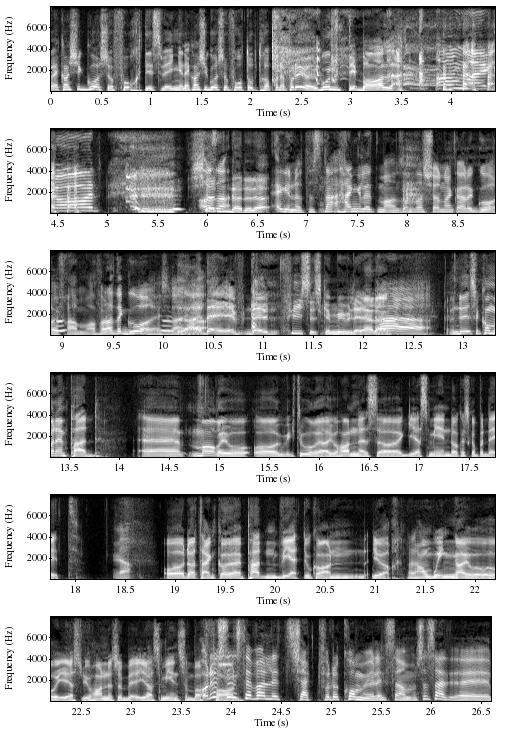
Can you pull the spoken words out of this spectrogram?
jeg kan ikke gå så fort i svingene. Jeg kan ikke gå så fort opp trappene, for det gjør vondt i ballene. Oh my god! Skjønner Altså, du det? Jeg er nødt til å henge litt med han, sånn at han skjønner hva det går i fremover. For dette går ikke lenger. Nei, det er, det er fysisk umulig, det der. Ja. Så kommer det en pad. Eh, Mario og Victoria, Johannes og Jasmin, dere skal på date. Ja. Og da tenker jeg, Padden vet jo hva han gjør. Han winger jo Johannes og Jasmin som bare Og det faen. syns jeg var litt kjekt, for da kom jo liksom Så sa eh,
